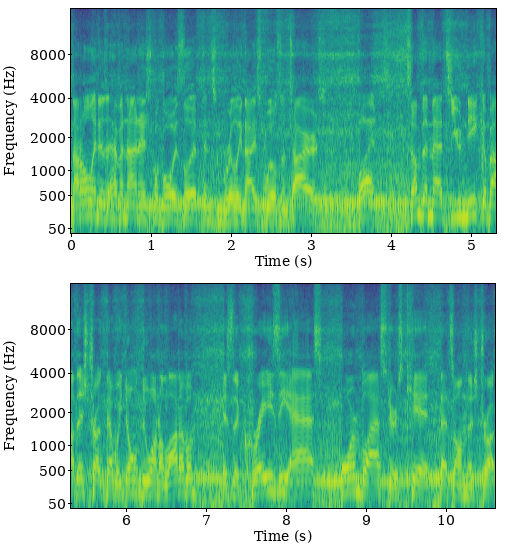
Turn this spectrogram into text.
Not only does it have a 9-inch McGaughy's lift and some really nice wheels and tires, but something that's unique about this truck that we don't do on a lot of them is the crazy ass horn blasters kit that's on this truck.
